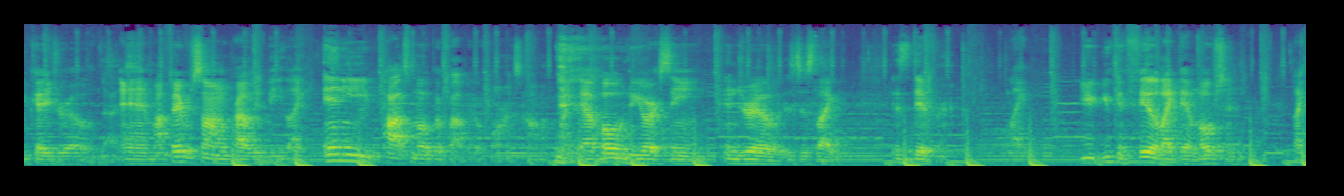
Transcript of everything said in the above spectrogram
UK drill, Nice. and my favorite song would probably be like any Pop Smoke or Fivio Foreign song. Like that whole New York scene in drill is just like it's different. Like you you can feel like the emotion, like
